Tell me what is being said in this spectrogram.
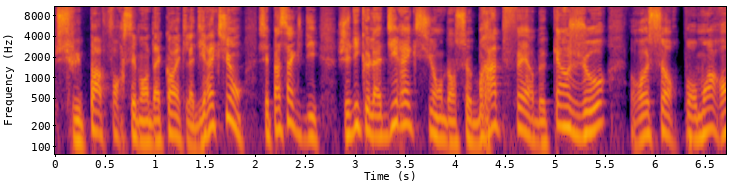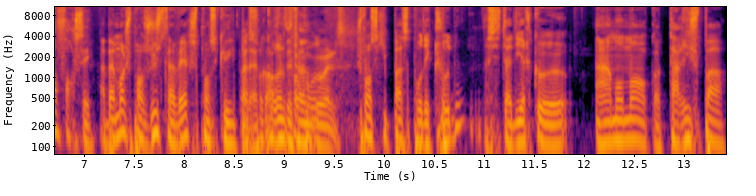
suis pas forcément d'accord avec la direction. C'est pas ça que je dis. Je dis que la direction, dans ce bras de fer de 15 jours, ressort pour moi renforcée. Ah ben moi je pense juste l'inverse. Je pense qu'il passe d'accord, encore une fois. Pour-. Je pense qu'il passe pour des clowns. C'est-à-dire que à un moment, quand tu n'arrives pas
